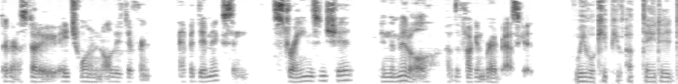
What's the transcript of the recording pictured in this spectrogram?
They're gonna study H1 and all these different epidemics and strains and shit in the middle of the fucking breadbasket. We will keep you updated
